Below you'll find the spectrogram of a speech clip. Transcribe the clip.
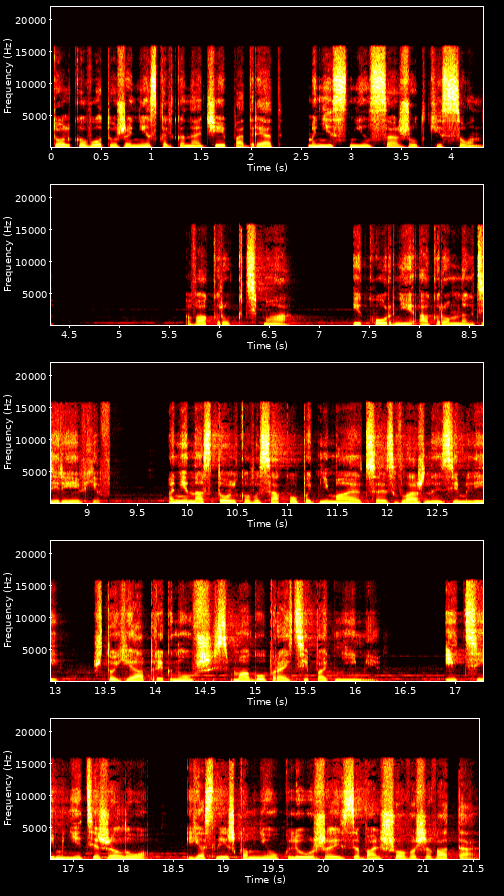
Только вот уже несколько ночей подряд мне снился жуткий сон. Вокруг тьма, и корни огромных деревьев. Они настолько высоко поднимаются из влажной земли, что я, пригнувшись, могу пройти под ними. Идти мне тяжело, я слишком неуклюжа из-за большого живота.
